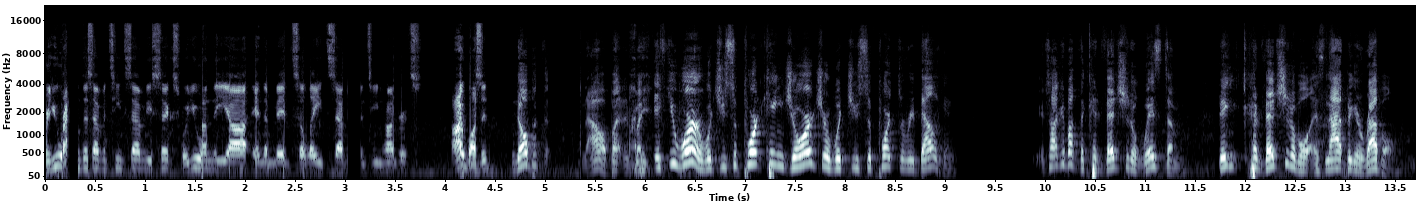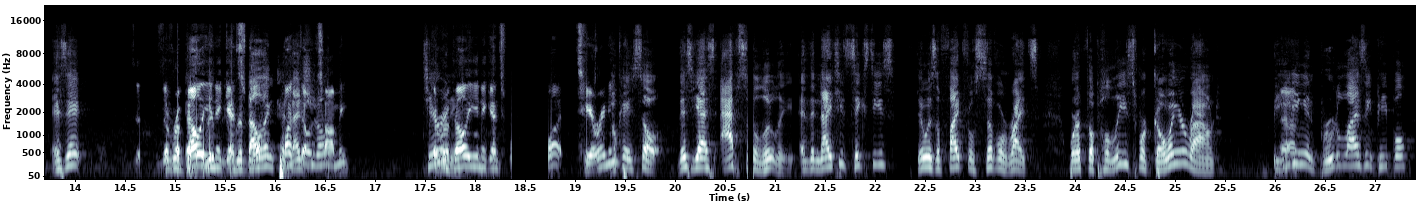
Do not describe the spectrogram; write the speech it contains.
were you around the 1776? Were you in the uh, in the mid to late 1700s? I wasn't. No, but the, no, but but if you were, would you support King George or would you support the rebellion? You're talking about the conventional wisdom. Being conventional is not being a rebel, is it? The, the rebellion Re- against rebelling what, what though, conventional? Tommy? The rebellion against what? Tyranny? Okay, so this, yes, absolutely. In the 1960s, there was a fight for civil rights where if the police were going around beating and brutalizing people,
